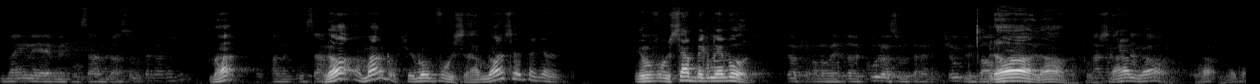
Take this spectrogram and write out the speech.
מה עם אה, מפורסם? לא עשו בתקנת השוק? מה? המפורסם. לא, אמרנו שאם הוא מפורסם, לא עושה תקנת השוק. אם הוא מפורסם בגנבות. לא, כי אמרנו, כולו עשו בתקנת השוק. לבר- לא, לא, מפורסם לא. לא, בטח.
